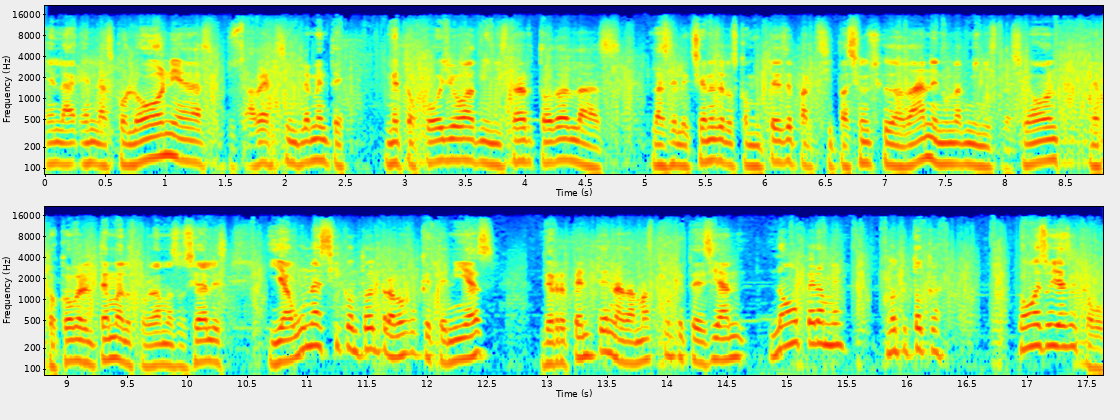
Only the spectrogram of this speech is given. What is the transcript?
en, la- en las colonias. Pues, a ver, simplemente me tocó yo administrar todas las, las elecciones de los comités de participación ciudadana en una administración. Me tocó ver el tema de los programas sociales. Y aún así, con todo el trabajo que tenías, de repente, nada más porque te decían, no, espérame, no te toca. No, eso ya se acabó.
